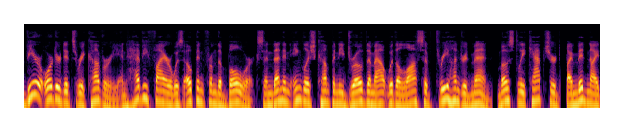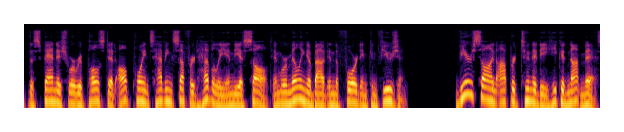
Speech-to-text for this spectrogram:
Vere ordered its recovery and heavy fire was opened from the bulwarks and then an English company drove them out with a loss of 300 men, mostly captured. By midnight the Spanish were repulsed at all points having suffered heavily in the assault and were milling about in the fort in confusion. Vere saw an opportunity he could not miss,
